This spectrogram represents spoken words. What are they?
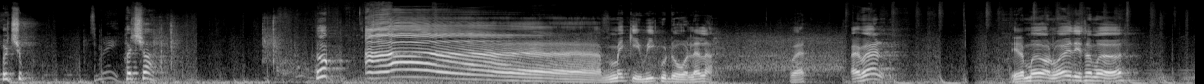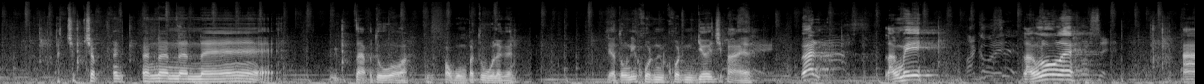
เฮ้ยชุบเฮ้ยชาฮึบอ่าไม่กี่วิกูโดนแล้วล่ะเวทไปเพื่อนตีเสมอก่อนเว้ยตีเสมอ ชุบชุบอันนั้นนั่นแน่หน้าประตูเปล่าวะประวงประตูเลยเกิน เดี๋ยวตรงนี้คนคนเยอะชิบหายเพื่อนหลังมี หลังโล่งเลย อ่า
